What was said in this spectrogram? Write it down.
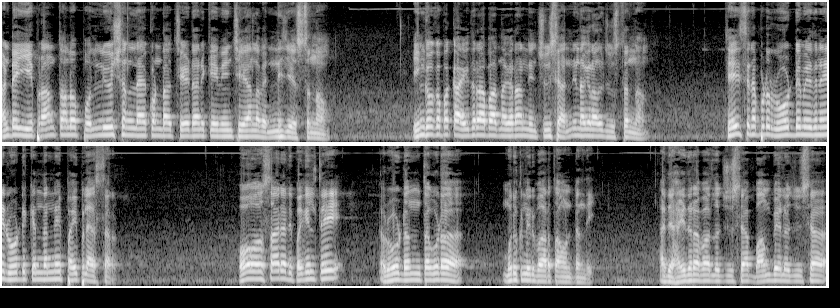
అంటే ఈ ప్రాంతంలో పొల్యూషన్ లేకుండా చేయడానికి ఏమేం చేయాలో అవన్నీ చేస్తున్నాం. ఇంకొక పక్క హైదరాబాద్ నగరాన్ని నేను చూసి అన్ని నగరాలు చూస్తున్నాం. చేసినప్పుడు రోడ్డు మీదనే రోడ్డు కిందనే పైపులు వేస్తారు ఓసారి అది పగిలితే రోడ్ అంతా కూడా మురుకు నీరు బారుతూ ఉంటుంది. అది హైదరాబాద్లో చూసా బాంబేలో చూసా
